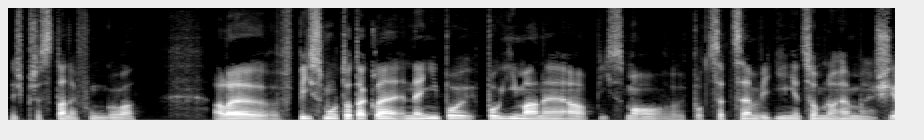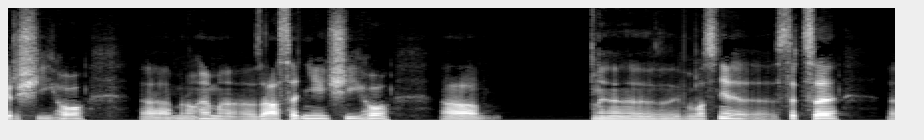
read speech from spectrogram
když přestane fungovat ale v písmu to takhle není pojímané a písmo pod srdcem vidí něco mnohem širšího, eh, mnohem zásadnějšího. A eh, vlastně srdce, eh,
